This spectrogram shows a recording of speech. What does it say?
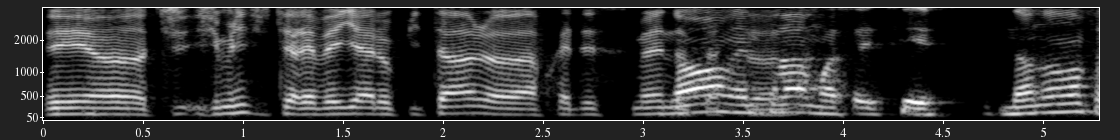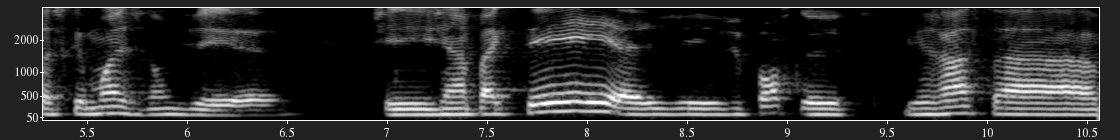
Et euh, j'imagine que tu t'es réveillé à l'hôpital après des semaines. Non, même pas. Moi, ça a été. Non, non, non, parce que moi, donc j'ai j'ai impacté. je pense que grâce à,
